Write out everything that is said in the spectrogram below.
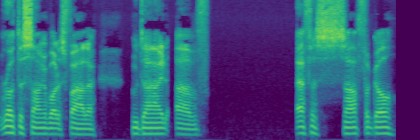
wrote the song about his father, who died of esophageal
